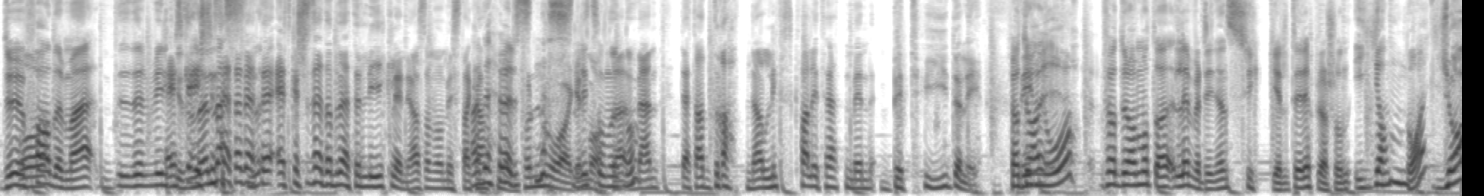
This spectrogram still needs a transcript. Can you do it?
Du, Og- fader meg, det, det virker som det er nesten dette, jeg skal ikke sette på dette lik linja som å miste Nei, katten. det høres på noen litt sånn ut nå. Men dette har dratt ned livskvaliteten min betydelig. For at du har- nå For at du har måttet levert inn en sykkel til reparasjon i januar? Ja!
